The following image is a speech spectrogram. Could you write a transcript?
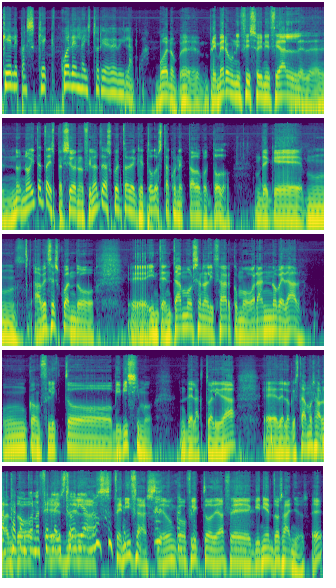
qué le pas- qué- cuál es la historia de Bevilacqua? Bueno, eh, primero un inciso inicial, eh, no, no hay tanta dispersión, al final te das cuenta de que todo está conectado con todo, de que mm, a veces cuando eh, intentamos analizar como gran novedad un conflicto vivísimo de la actualidad, eh, de lo que estamos hablando con conocer la historia, de ¿no? las cenizas de un conflicto de hace 500 años. ¿eh?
